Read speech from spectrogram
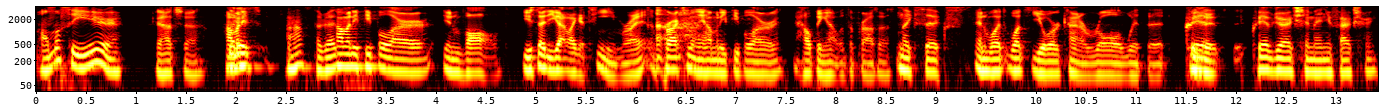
almost a year Gotcha. How When many, uh-huh okay how many people are involved? You said you got like a team, right? Approximately how many people are helping out with the process? like six And what what's your kind of role with it? Is creative, it creative direction manufacturing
